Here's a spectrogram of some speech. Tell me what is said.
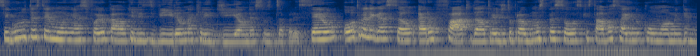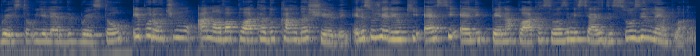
segundo testemunhas, foi o carro que eles viram naquele dia onde a Suzy desapareceu. Outra alegação era o fato dela ter dito para algumas pessoas que estava saindo com um homem de Bristol e ele era de Bristol. E por último, a nova placa do carro da Shirley. Ele sugeriu que SLP na placa são as iniciais de Suzy Lamplang.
